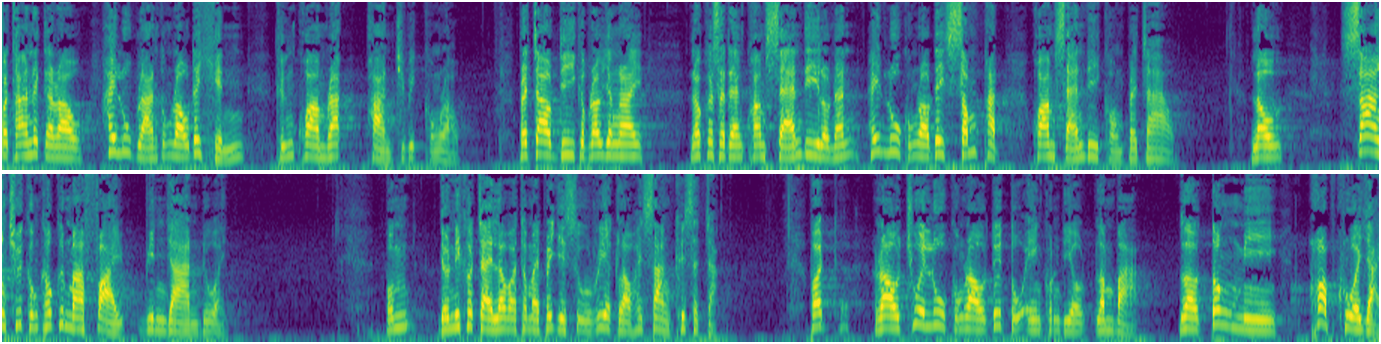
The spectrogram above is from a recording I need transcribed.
ประทานให้กับเรา ให้ลูกหลานของเราได้เห็นถึงความรักผ่านชีวิตของเรา พระเจ้าดีกับเราอย่างไรเราก็แสดงความแสนดีเหล่านั้น ให้ลูกของเราได้สัมผัสความแสนดีของพระเจ้า เราสร้างชีวิตของเขาขึ้นมาฝ่ายวิญญาณด้วย ผมเดี๋ยวนี้เข้าใจแล้วว่าทำไมพระเยซูเรียกเราให้สร้างคริสตจักร เพราะ เราช่วยลูกของเราด้วยตัวเองคนเดียวลำบาก เราต้องมีครอบครัวใหญ่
